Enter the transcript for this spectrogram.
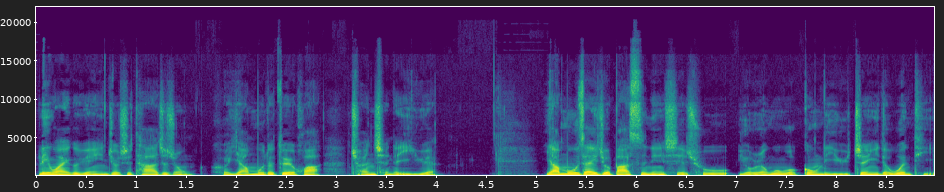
另外一个原因就是他这种和杨牧的对话传承的意愿。杨牧在一九八四年写出“有人问我公理与正义的问题”，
